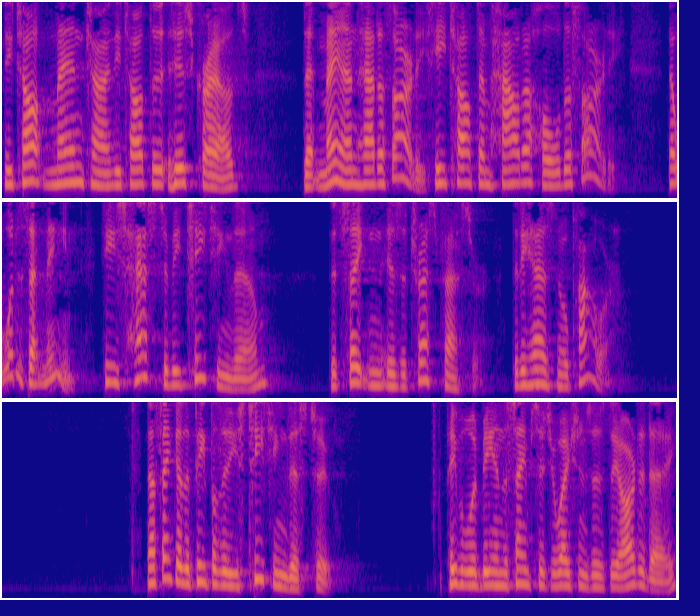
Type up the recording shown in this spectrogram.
he taught mankind, he taught the, his crowds that man had authority. He taught them how to hold authority. Now, what does that mean? He has to be teaching them that Satan is a trespasser, that he has no power. Now, think of the people that he's teaching this to. People would be in the same situations as they are today.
